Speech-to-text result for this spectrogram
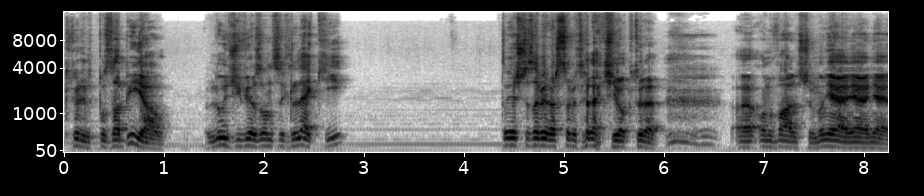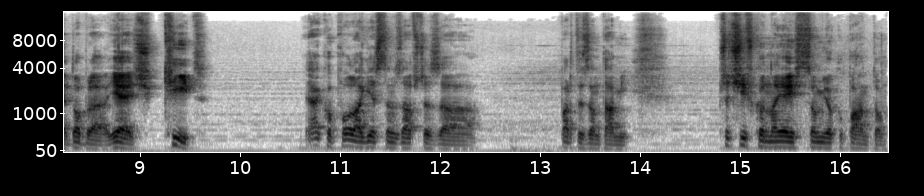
który pozabijał ludzi wiozących leki, to jeszcze zabierasz sobie te leki, o które e, on walczył. No nie, nie, nie, dobra, jedź, kit. Jako Polak jestem zawsze za partyzantami. Przeciwko najeźdźcom i okupantom.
